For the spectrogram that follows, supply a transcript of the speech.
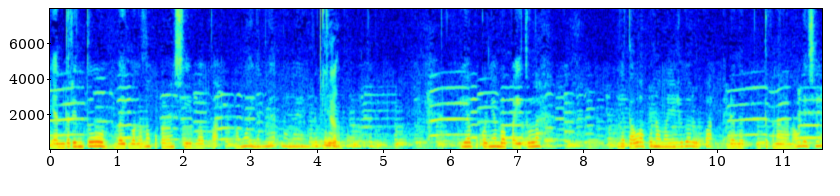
dianterin tuh baik banget lah pokoknya si bapak. Kamu ingat nggak nama yang tadi? Iya. Tadi? Ya pokoknya bapak itulah. Nggak tahu aku namanya juga lupa. Udah nggak terkenalan oke sih.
